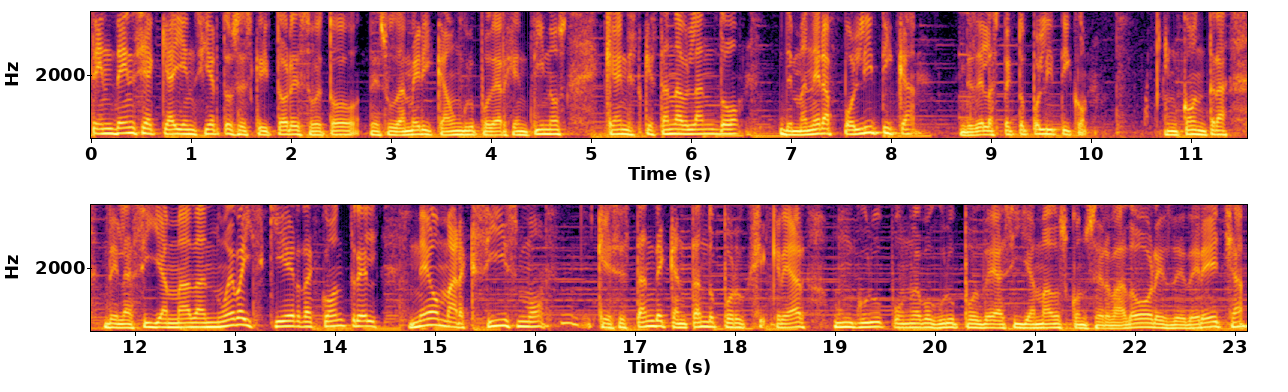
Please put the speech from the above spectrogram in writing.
tendencia que hay en ciertos escritores, sobre todo de Sudamérica, un grupo de argentinos que, que están hablando de manera política, desde el aspecto político, en contra de la así llamada nueva izquierda, contra el neomarxismo, que se están decantando por crear un grupo, un nuevo grupo de así llamados conservadores de derecha.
